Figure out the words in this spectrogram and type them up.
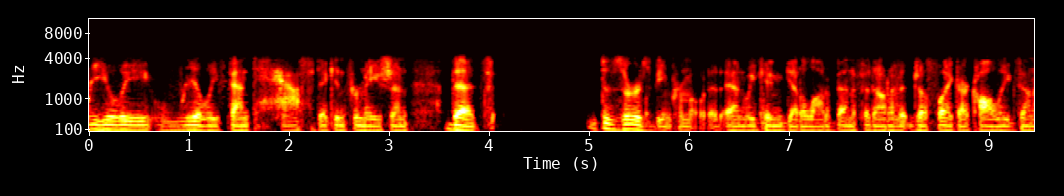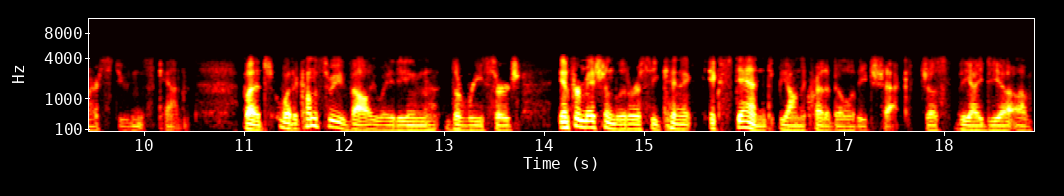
really, really fantastic information that deserves being promoted and we can get a lot of benefit out of it just like our colleagues and our students can. But when it comes to evaluating the research, information literacy can extend beyond the credibility check. Just the idea of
